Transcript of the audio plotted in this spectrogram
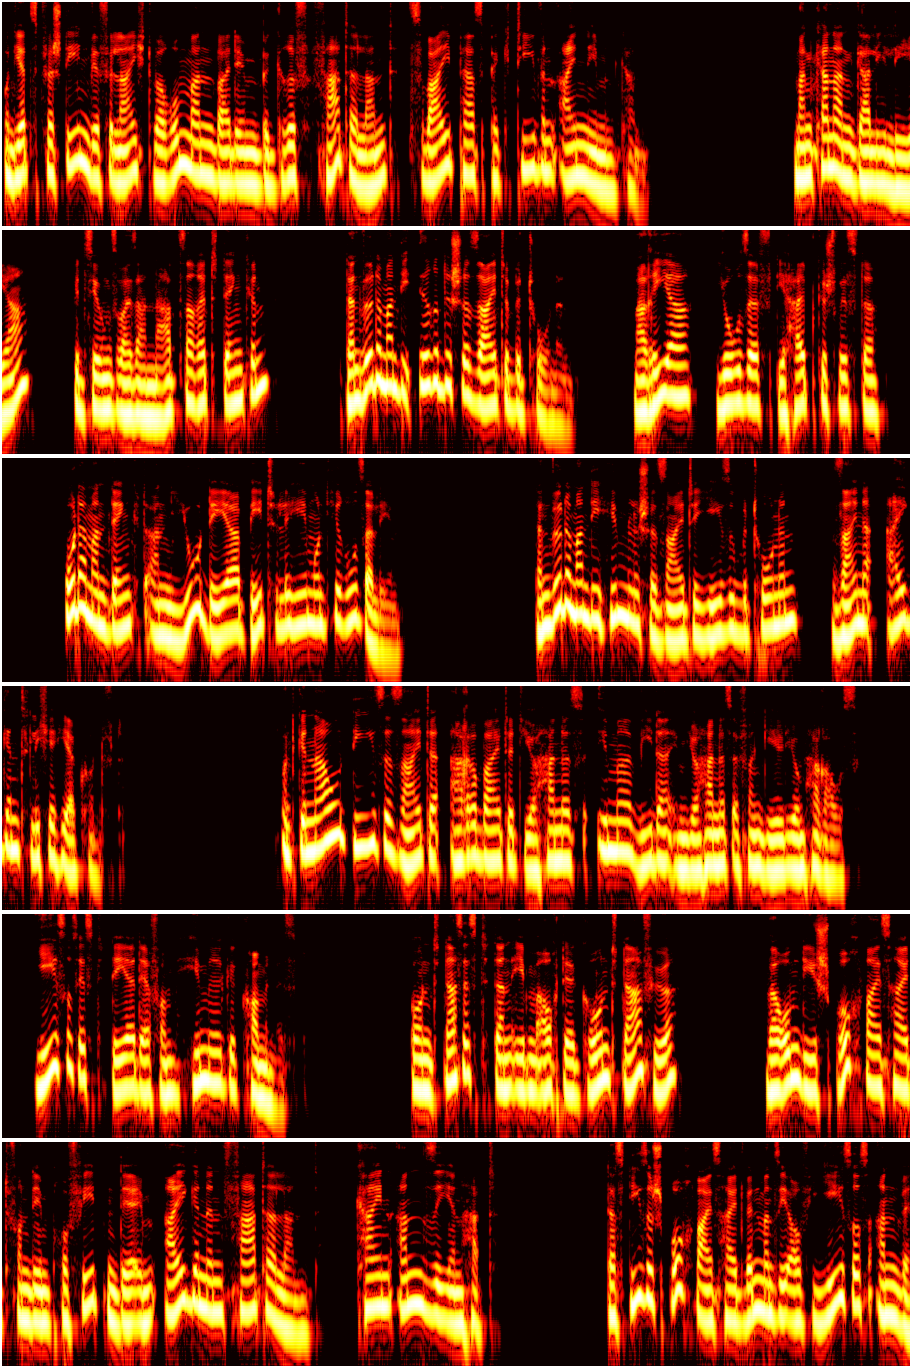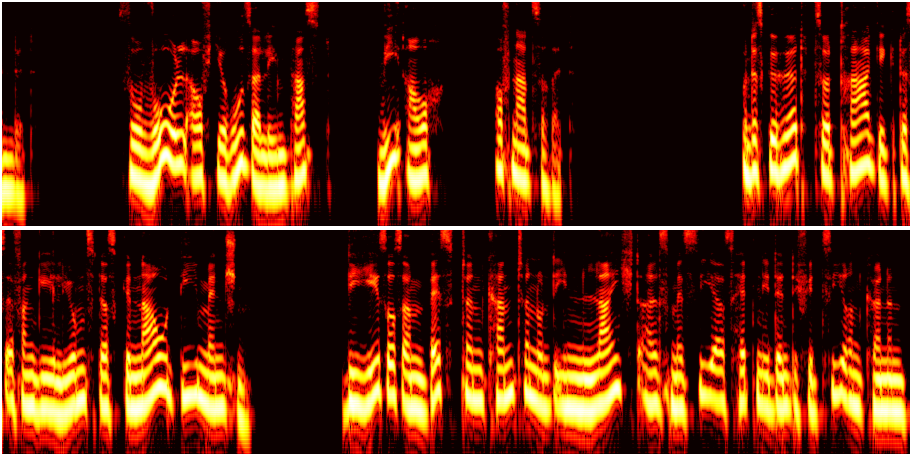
Und jetzt verstehen wir vielleicht, warum man bei dem Begriff Vaterland zwei Perspektiven einnehmen kann. Man kann an Galiläa bzw. an Nazareth denken, dann würde man die irdische Seite betonen. Maria, Josef, die Halbgeschwister. Oder man denkt an Judäa, Bethlehem und Jerusalem. Dann würde man die himmlische Seite Jesu betonen, seine eigentliche Herkunft. Und genau diese Seite arbeitet Johannes immer wieder im Johannesevangelium heraus. Jesus ist der, der vom Himmel gekommen ist. Und das ist dann eben auch der Grund dafür, warum die Spruchweisheit von dem Propheten, der im eigenen Vaterland kein Ansehen hat, dass diese Spruchweisheit, wenn man sie auf Jesus anwendet, sowohl auf Jerusalem passt, wie auch auf Nazareth. Und es gehört zur Tragik des Evangeliums, dass genau die Menschen, die Jesus am besten kannten und ihn leicht als Messias hätten identifizieren können,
